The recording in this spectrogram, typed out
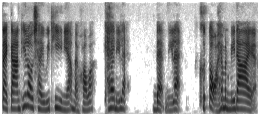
แต่การที่เราใช้วิธีเนี้ย หมายความว่า แค่นี้แหละ แบบนี้แหละ คือต่อให้มันไม่ได้อะ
